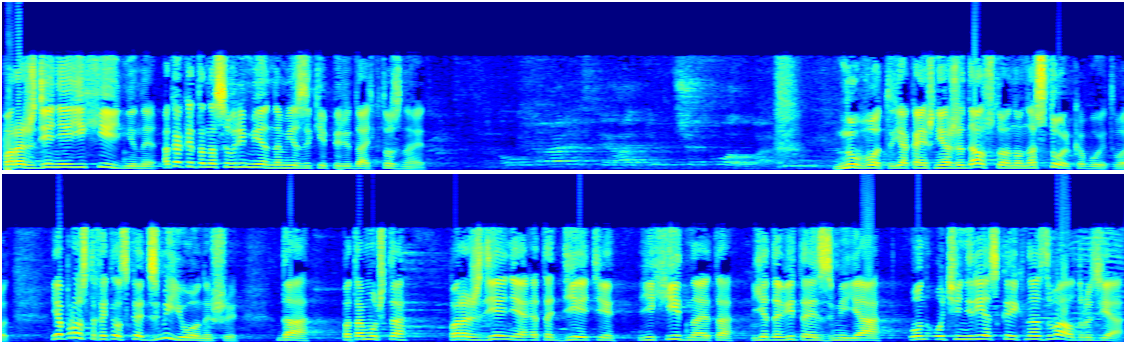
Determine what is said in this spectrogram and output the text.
Порождение Ехиднины. А как это на современном языке передать, кто знает? Ну вот, я, конечно, не ожидал, что оно настолько будет. Вот. Я просто хотел сказать змееныши, да, потому что порождение – это дети, ехидна – это ядовитая змея. Он очень резко их назвал, друзья,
